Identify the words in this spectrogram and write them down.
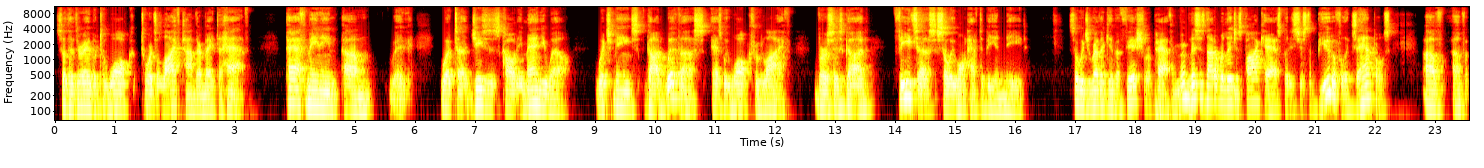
so that they're able to walk towards a lifetime they're made to have? Path meaning um, what uh, Jesus called Emmanuel, which means God with us as we walk through life, versus God feeds us so we won't have to be in need. So would you rather give a fish or a path? Remember, this is not a religious podcast, but it's just a beautiful examples of, of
